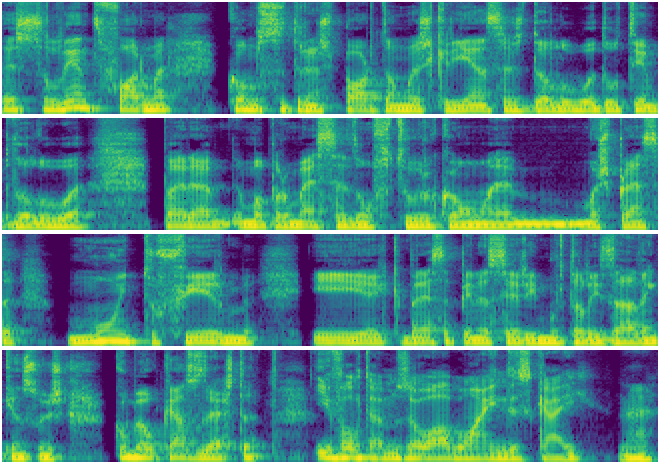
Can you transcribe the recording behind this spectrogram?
a excelente forma como se transportam as crianças da Lua, do tempo da Lua, para uma promessa de um futuro com uma esperança muito firme e que merece a pena ser imortalizada em canções, como é o caso desta. E voltamos ao álbum Eye in the Sky, não é?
